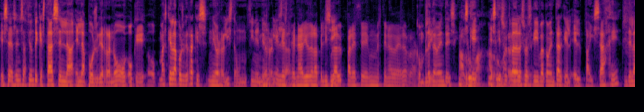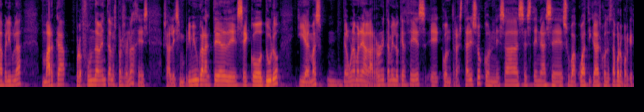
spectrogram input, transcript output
esa sensación de que estás en la, en la posguerra, ¿no? O, o que, o más que en la posguerra, que es neorrealista, un cine neorrealista. El escenario de la película Sí. parece un escenario de guerra. Completamente. Es, es Abruma, que, es que es otra de las cosas que iba a comentar, que el, el paisaje de la película marca profundamente a los personajes. O sea, les imprime un carácter de seco, duro, y además, de alguna manera, Garrone también lo que hace es eh, contrastar eso con esas escenas eh, subacuáticas cuando está... Bueno, porque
